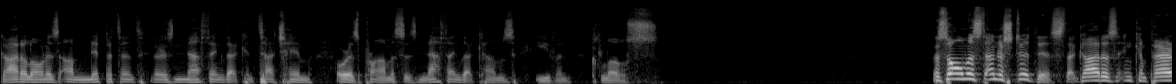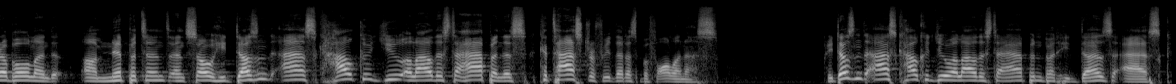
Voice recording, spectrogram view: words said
God alone is omnipotent. There is nothing that can touch him or his promises, nothing that comes even close. The psalmist understood this that God is incomparable and omnipotent, and so he doesn't ask, How could you allow this to happen, this catastrophe that has befallen us? He doesn't ask, How could you allow this to happen? but he does ask,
